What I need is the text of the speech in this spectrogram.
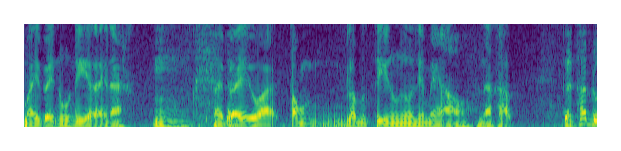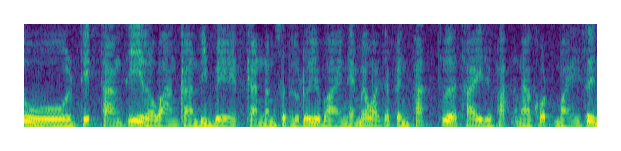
ไม่ไปนู่นนี่อะไรนะ อืม ไม่ไปว่าต้องรัฐมนตรีนู่นนี่ไม่เอานะครับ แต่ถ้าดูทิศทางที่ระหว่างการดีเบต การนำเสนอนโยบายเนี่ยไม่ว่าจะเป็นพรรคเพื่อไทยหรือพรรคอนาคตใหม่ ซึ่ง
